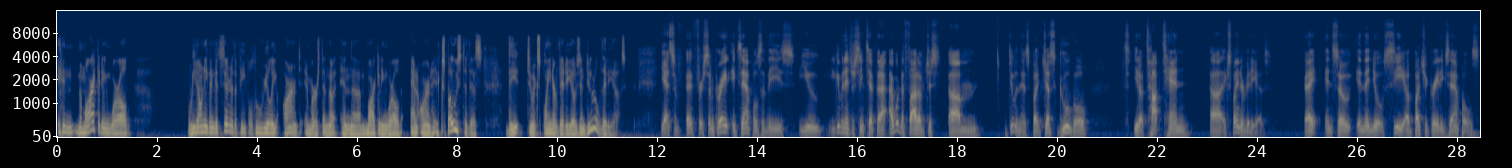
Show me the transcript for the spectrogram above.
in the marketing world, we don't even consider the people who really aren't immersed in the in the marketing world and aren't exposed to this, the to explainer videos and doodle videos. Yeah, so uh, for some great examples of these, you you give an interesting tip that I, I wouldn't have thought of just um, doing this, but just Google, you know, top ten uh, explainer videos, right? And so and then you'll see a bunch of great examples.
